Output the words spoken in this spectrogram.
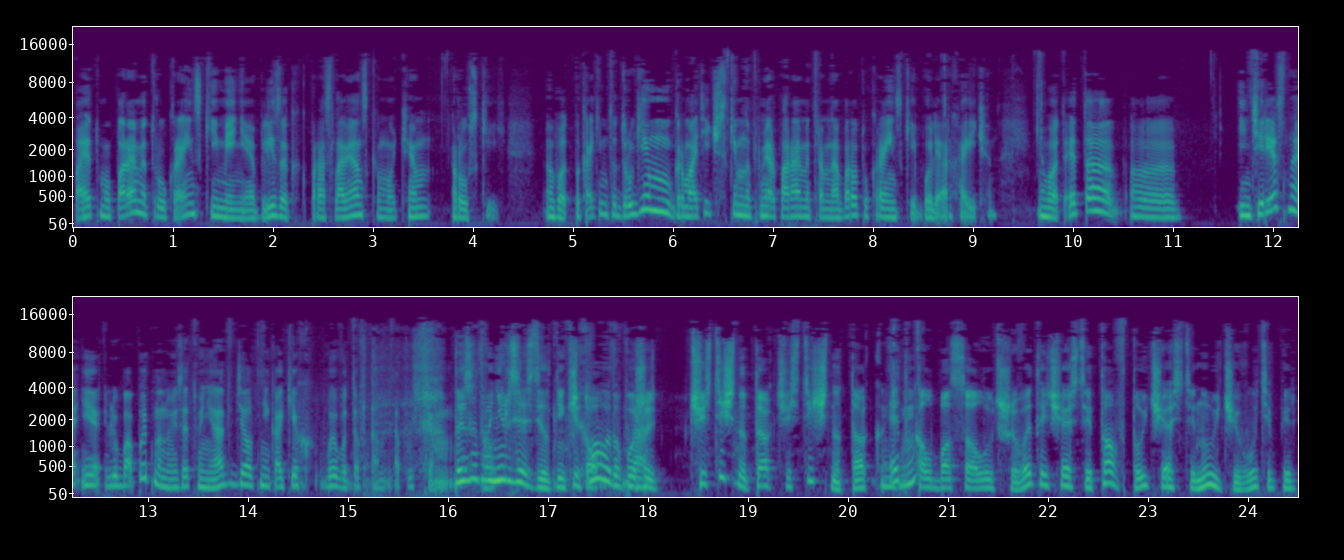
По этому параметру украинский менее близок к прославянскому, чем русский. Вот. По каким-то другим грамматическим, например, параметрам, наоборот, украинский более архаичен. Вот. Это интересно и любопытно, но из этого не надо делать никаких выводов, там, допустим. Да из этого ну, нельзя сделать никаких что? выводов, потому да. что частично так, частично так. Угу. Эта колбаса лучше в этой части, та в той части, ну и чего теперь?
